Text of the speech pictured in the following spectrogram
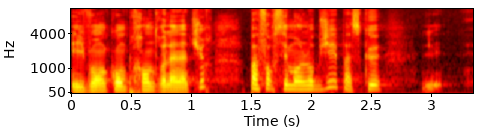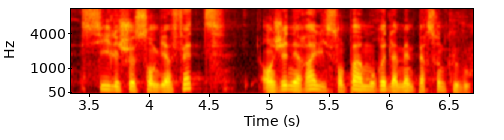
Et ils vont en comprendre la nature, pas forcément l'objet, parce que si les choses sont bien faites, en général, ils ne sont pas amoureux de la même personne que vous.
